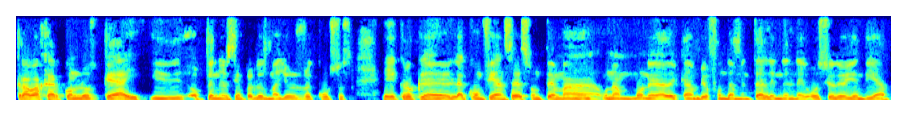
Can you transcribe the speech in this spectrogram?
trabajar con los que hay y obtener siempre los mayores recursos. Eh, creo que la confianza es un tema, una moneda de cambio fundamental en el negocio de hoy en día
